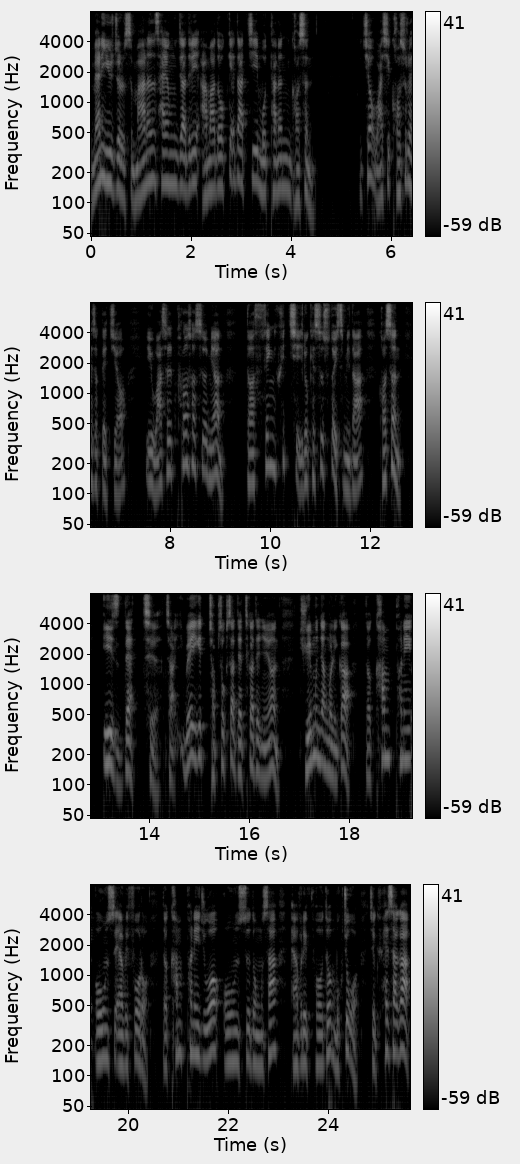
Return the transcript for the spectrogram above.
many users 많은 사용자들이 아마도 깨닫지 못하는 것은 그렇죠? what이 것으로 해석됐죠. 이 what을 풀어서 쓰면 the thing which 이렇게 쓸 수도 있습니다. 것은 is that. 자, 왜 이게 접속사 that가 되냐면 뒤에 문장 보니까 the company owns every photo. the company 주어 owns 동사 every photo 목적어. 즉 회사가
